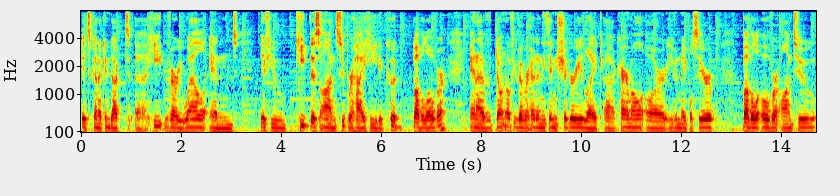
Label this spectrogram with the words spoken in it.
It's going to conduct uh, heat very well, and if you keep this on super high heat, it could bubble over. And I don't know if you've ever had anything sugary like uh, caramel or even maple syrup bubble over onto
